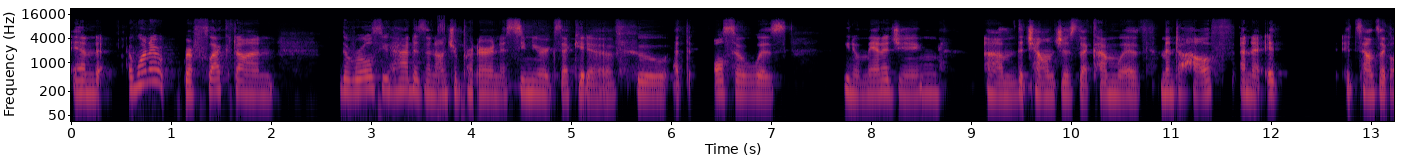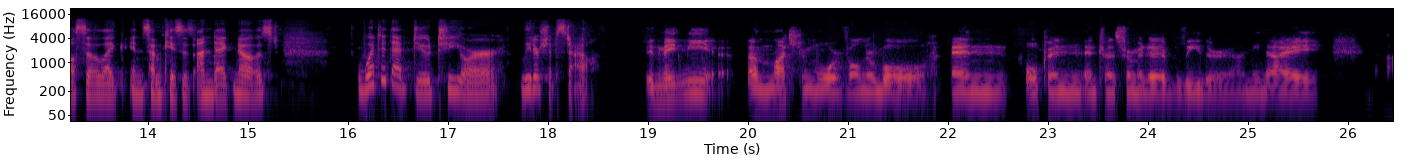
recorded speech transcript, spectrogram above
and I want to reflect on the roles you had as an entrepreneur and a senior executive who the, also was, you know, managing um, the challenges that come with mental health, and it it sounds like also like in some cases undiagnosed. What did that do to your leadership style? It made me a much more vulnerable and open and transformative leader. I mean, I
